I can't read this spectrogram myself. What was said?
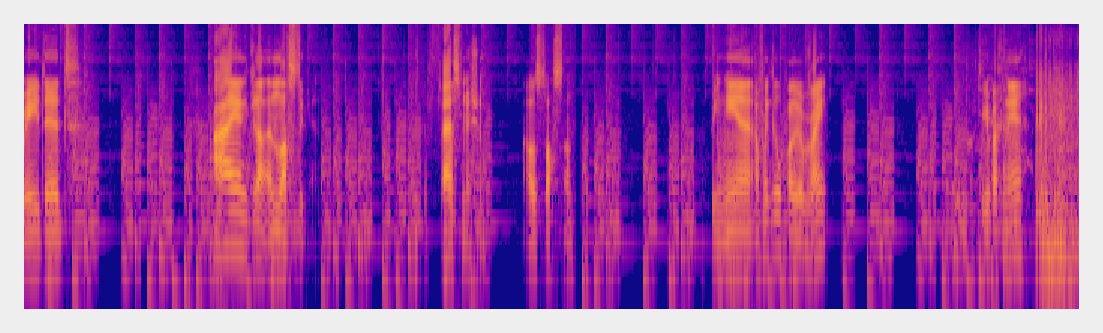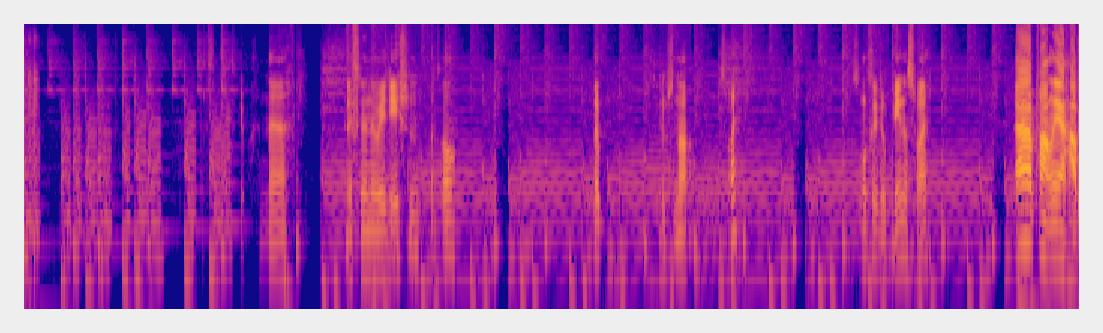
raided. I ain't gotten lost again. Like the first mission I was lost on. I've been here. I think I'll go right. Get back in here. Get back in there. Anything in the radiation at all? Nope. Seems not. This way? Doesn't look like I've been this way. Uh, apparently I have.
